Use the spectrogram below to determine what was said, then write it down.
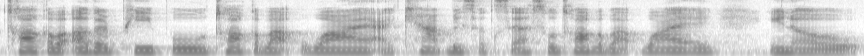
talk about other people, talk about why I can't be successful, talk about why, you know,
